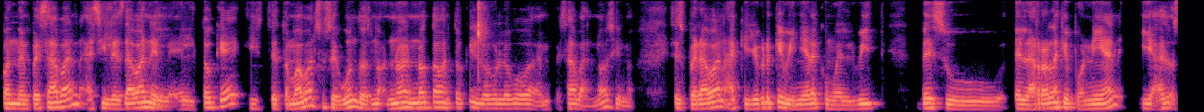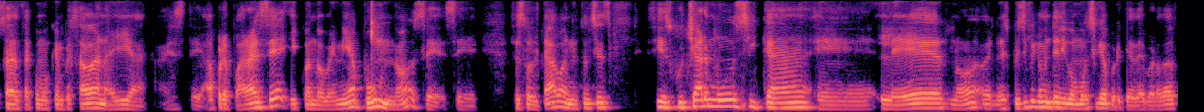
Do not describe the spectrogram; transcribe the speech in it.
cuando empezaban, así les daban el, el, toque y se tomaban sus segundos, no, no, no daban toque y luego, luego empezaban, ¿no? Sino se esperaban a que yo creo que viniera como el beat de su, de la rola que ponían y o sea, hasta como que empezaban ahí a, este, a prepararse y cuando venía, ¡pum!, ¿no? Se, se, soltaban. Entonces, si escuchar música, eh, leer, ¿no? Específicamente digo música porque de verdad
